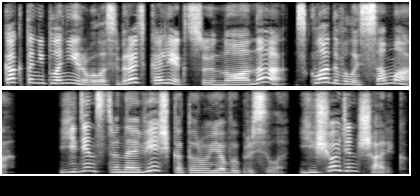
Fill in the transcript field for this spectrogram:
Как-то не планировала собирать коллекцию, но она складывалась сама. Единственная вещь, которую я выбросила — еще один шарик.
